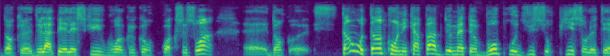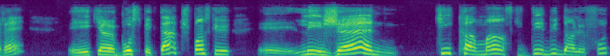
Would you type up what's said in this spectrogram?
donc de la PLSQ, quoi que, quoi que ce soit. donc, tant autant qu'on est capable de mettre un beau produit sur pied sur le terrain et qu'il y a un beau spectacle, je pense que les jeunes qui commencent, qui débutent dans le foot,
